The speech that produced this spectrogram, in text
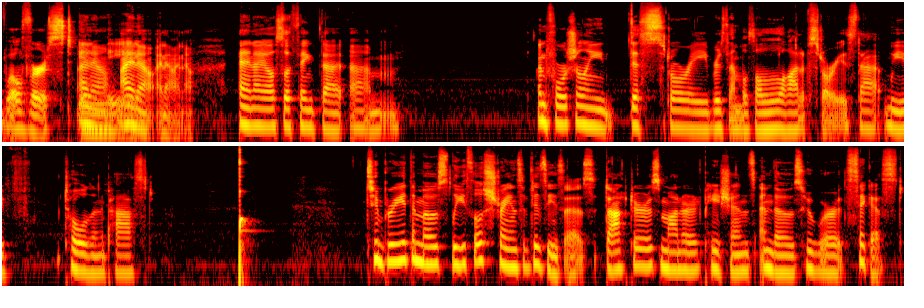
well versed I know, the I know, I know, I know. And I also think that, um, unfortunately, this story resembles a lot of stories that we've told in the past. To breed the most lethal strains of diseases, doctors monitored patients and those who were sickest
